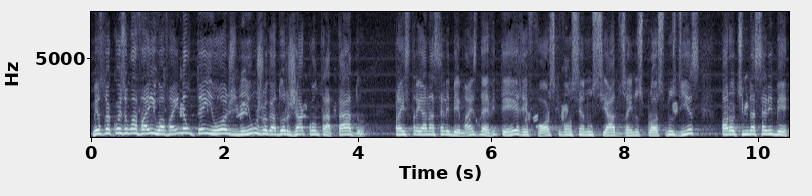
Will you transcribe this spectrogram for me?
Mesma coisa o Havaí. O Havaí não tem hoje nenhum jogador já contratado para estrear na Série B, mas deve ter reforços que vão ser anunciados aí nos próximos dias para o time da Série B.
